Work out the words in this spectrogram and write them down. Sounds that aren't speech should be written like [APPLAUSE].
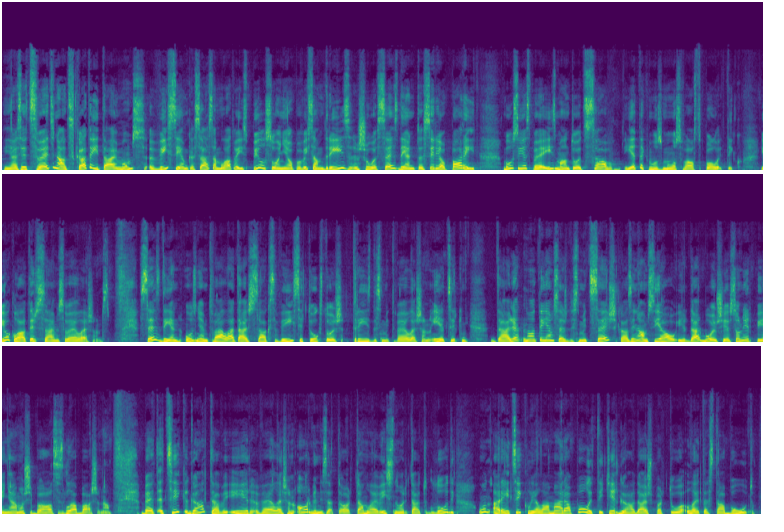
Jā, esiet sveicināti skatītāji. Mums visiem, kas esam Latvijas pilsoņi, jau pavisam drīz šo sestdienu, tas ir jau parīt, būs iespēja izmantot savu ietekmi uz mūsu valsts politiku, jo klāt ir saimas vēlēšanas. Sestdien uzņemt vēlētājus sāks visi 1030 vēlēšanu iecirkņi. Daļa no tiem 66, kā zināms, jau ir darbojušies un ir pieņēmuši balsis glabāšanā. Bet cik gatavi ir vēlēšanu organizatori tam, lai viss noritētu gludi? Un arī cik lielā mērā politiķi ir gādājuši par to, lai tas tā būtu.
